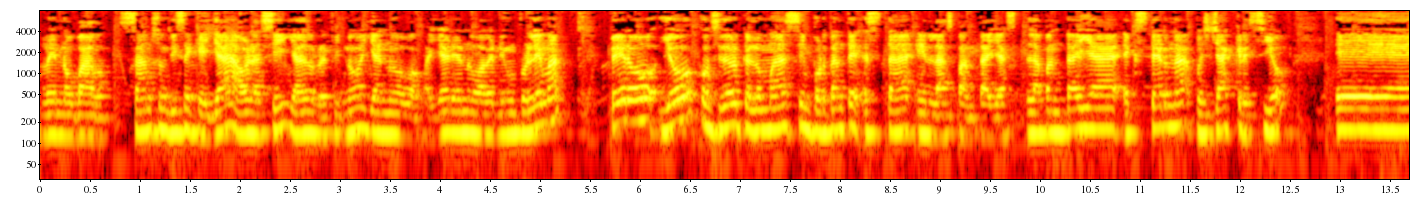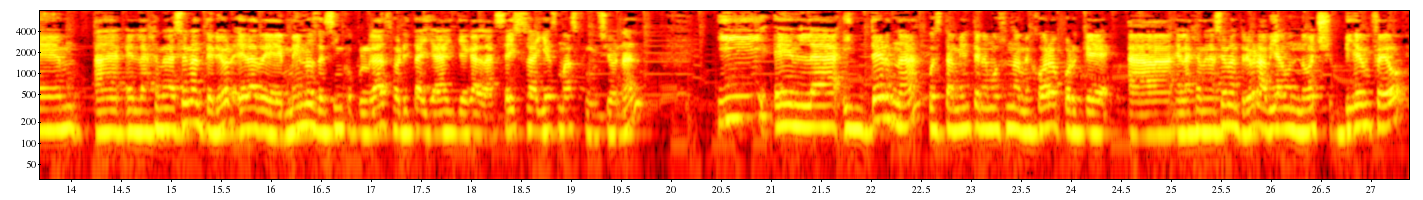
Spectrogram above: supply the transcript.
renovado. Samsung dice que ya, ahora sí, ya lo refinó, ya no va a fallar, ya no va a haber ningún problema. Pero yo considero que lo más importante está en las pantallas. La pantalla externa pues ya creció. Eh, en la generación anterior era de menos de 5 pulgadas, ahorita ya llega a las 6, o es más funcional. Y en la interna, pues también tenemos una mejora porque ah, en la generación anterior había un notch bien feo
